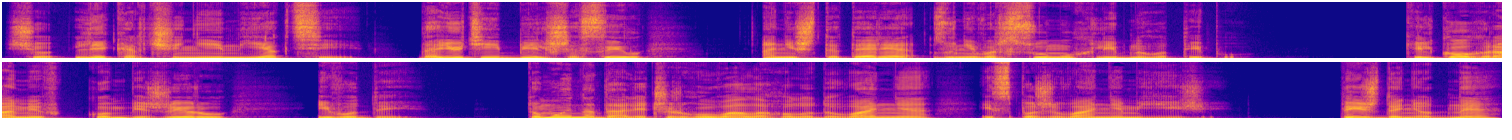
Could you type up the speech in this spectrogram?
що лікарчині ін'єкції дають їй більше сил, аніж тетеря з універсуму хлібного типу, кількох грамів комбіжиру і води. Тому й надалі чергувала голодування із споживанням їжі. Тиждень одне,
